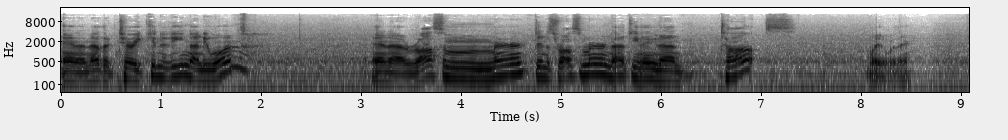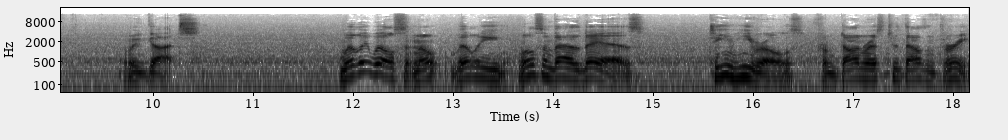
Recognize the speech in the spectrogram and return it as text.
and another Terry Kennedy, 91. And a Rossimer, Dennis Rossimer, 1989 Topps. Way over there. We've got Willie Wilson, no, Willie Wilson Valdez, Team Heroes from Donruss 2003.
